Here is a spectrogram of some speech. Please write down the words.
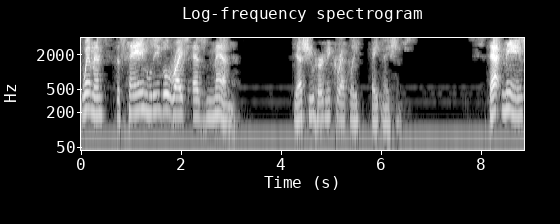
women the same legal rights as men. Yes, you heard me correctly. Eight nations. That means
